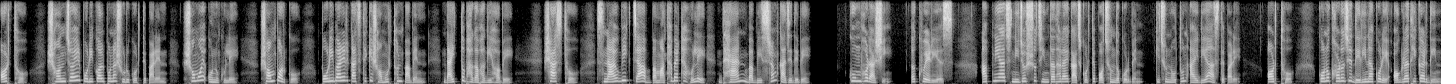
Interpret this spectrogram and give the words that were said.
অর্থ, সঞ্চয়ের পরিকল্পনা শুরু করতে পারেন। সময় অনুকূলে। সম্পর্ক, পরিবারের কাছ থেকে সমর্থন পাবেন। দায়িত্ব ভাগাভাগি হবে। স্বাস্থ্য, স্নায়বিক চাপ বা মাথা ব্যথা হলে ধ্যান বা বিশ্রাম কাজে দেবে। কুম্ভ রাশি অ্যাকোয়ারিয়াস আপনি আজ নিজস্ব চিন্তাধারায় কাজ করতে পছন্দ করবেন। কিছু নতুন আইডিয়া আসতে পারে। অর্থ, কোনো খরচে দেরি না করে অগ্রাধিকার দিন।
